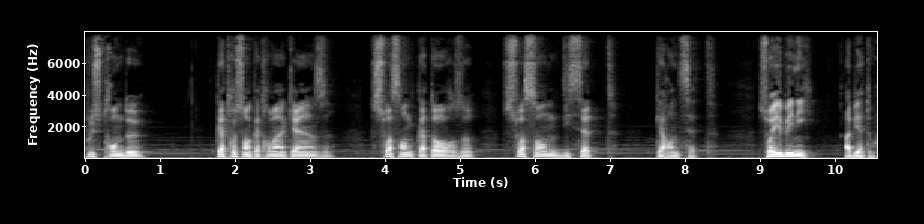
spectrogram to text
plus 32 495 74 77 47. Soyez bénis. À bientôt.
